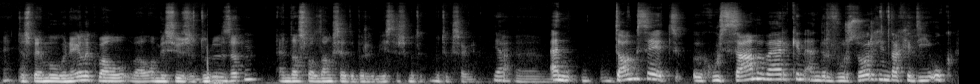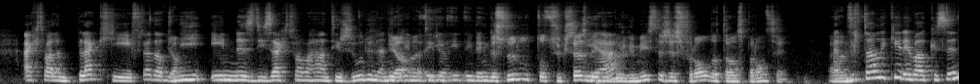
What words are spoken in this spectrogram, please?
Hè. Dus wij mogen eigenlijk wel, wel ambitieuze doelen zetten. En dat is wel dankzij de burgemeesters, moet ik, moet ik zeggen. Ja. Ehm, En dankzij het goed samenwerken en ervoor zorgen dat je die ook echt wel een plek geeft. Hè? Dat Ja. niet één is die zegt van we gaan het hier zo doen en iedereen ja, moet ik, hier... ik, ik denk de sleutel tot succes bij de burgemeesters is vooral dat transparant zijn. En Ehm, vertel een keer in welke zin.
